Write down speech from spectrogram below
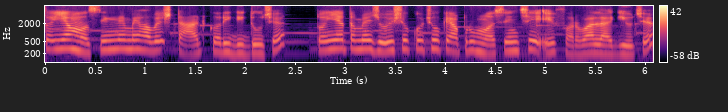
તો અહીંયા મશીનને મેં હવે સ્ટાર્ટ કરી દીધું છે. તો અહીંયા તમે જોઈ શકો છો કે આપણું મશીન છે એ ફરવા લાગ્યું છે.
